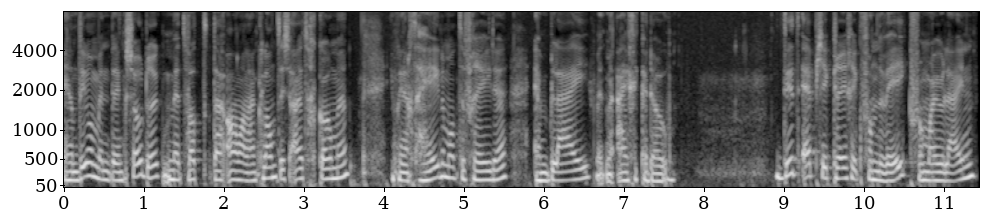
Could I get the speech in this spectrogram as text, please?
En op dit moment ben ik zo druk met wat daar allemaal aan klanten is uitgekomen. Ik ben echt helemaal tevreden en blij met mijn eigen cadeau. Dit appje kreeg ik van de week van Marjolein.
